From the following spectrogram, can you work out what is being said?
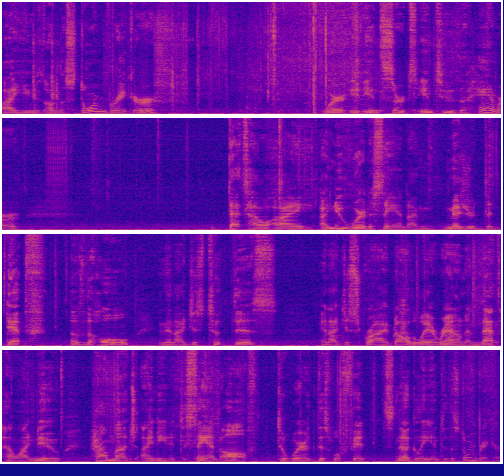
I use on the Stormbreaker where it inserts into the hammer. That's how I I knew where to sand I measured the depth of the hole and then I just took this and I just scribed all the way around and that's how I knew how much I needed to sand off to where this will fit snugly into the Stormbreaker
